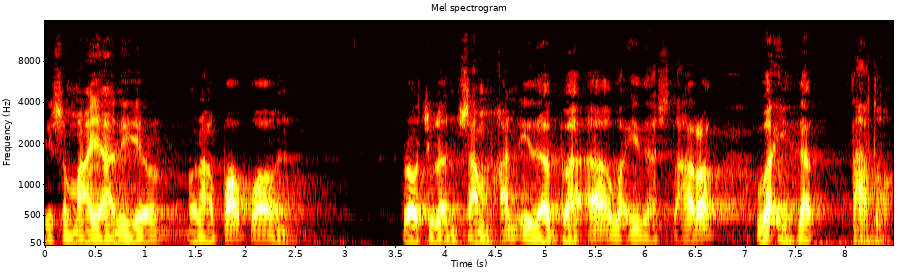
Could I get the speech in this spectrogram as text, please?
Disemayani ya ora apa-apa. Rajulan samhan idza ba'a wa idza stara wa idza tada.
